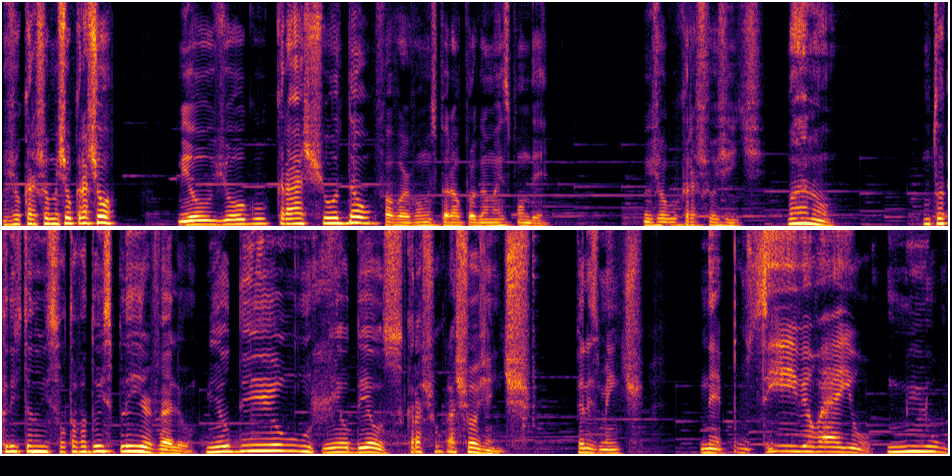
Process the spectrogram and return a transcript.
Meu jogo crashou, meu jogo crashou. Meu jogo crashou, não. Por favor, vamos esperar o programa responder. Meu jogo crashou, gente. Mano, não tô acreditando nisso, faltava dois players, velho. Meu Deus, meu Deus. Crashou, crashou, gente. Felizmente. Não é possível, velho. Meu.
